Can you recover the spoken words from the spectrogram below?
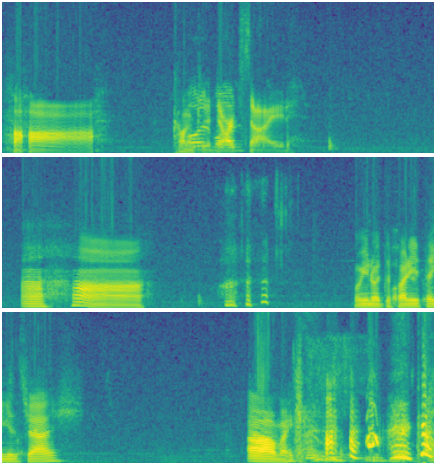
Haha. Come Oh, to the I'm dark on. side. Uh huh. Well, you know what the Fuck funny thing is. Josh? Oh my god. Come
